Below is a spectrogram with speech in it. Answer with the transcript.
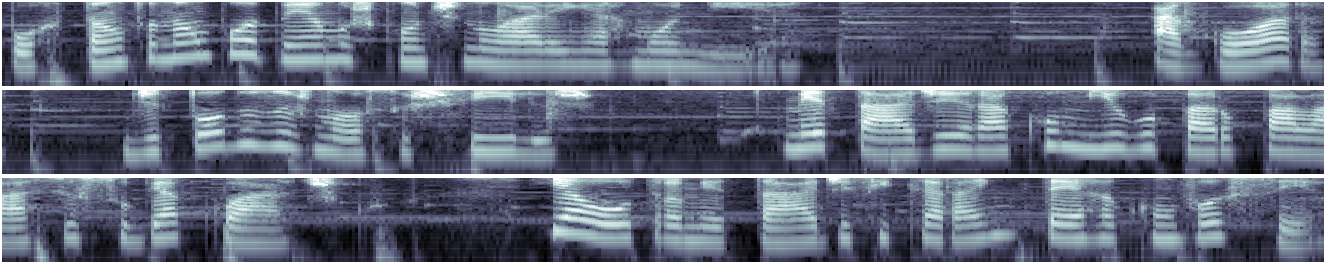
portanto, não podemos continuar em harmonia. Agora, de todos os nossos filhos, metade irá comigo para o palácio subaquático e a outra metade ficará em terra com você.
